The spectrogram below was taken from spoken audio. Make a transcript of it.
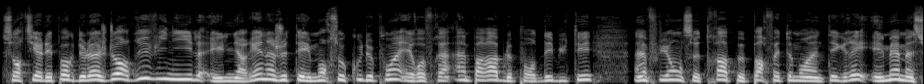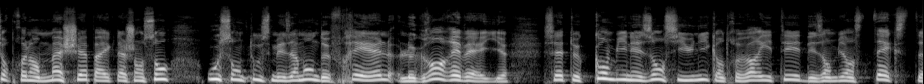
sortis à l'époque de l'âge d'or du vinyle, et il n'y a rien à jeter. Morceau coup de poing et refrain imparable pour débuter influence trap parfaitement intégrée et même un surprenant mash-up avec la chanson Où sont tous mes amants de Fréhel, le grand réveil. Cette combinaison si unique entre variété des ambiances textes,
